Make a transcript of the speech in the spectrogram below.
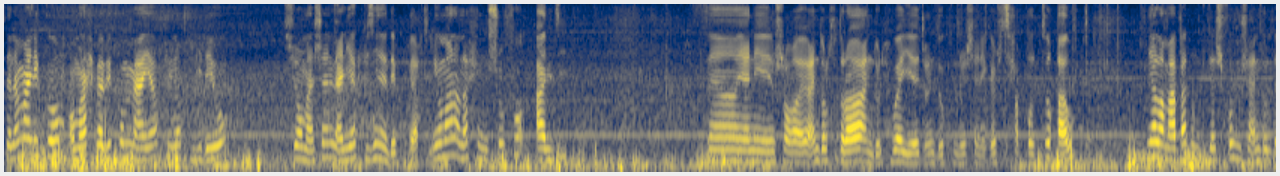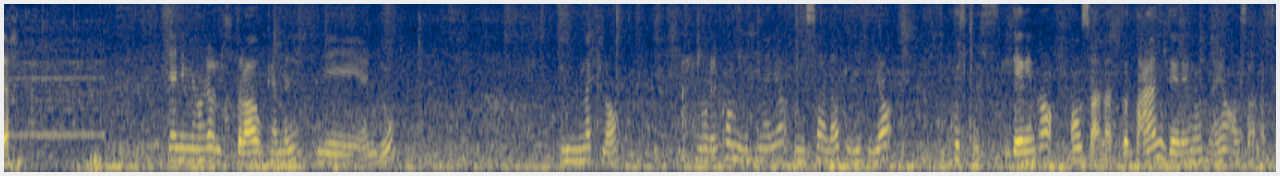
السلام عليكم ومرحبا بكم معايا في نوتر فيديو سور ما شان العليا كوزين ديكوفيرت اليوم رانا راح نشوفو الدي يعني عنده الخضرة عنده الحوايج عنده كلش يعني كيفاش تحقوا تلقاو. يلا مع بعض نكتشفوا واش عنده لداخل. يعني من غير الخضرة وكامل اللي عنده. والماكلة. راح نوريكم هنايا السلطة اللي هي الكسكس. دايرينها اون سالاد الطعام دايرينو هنايا اون سالاد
